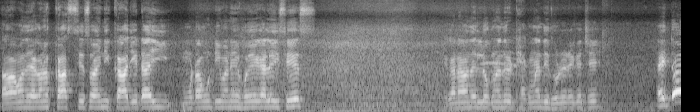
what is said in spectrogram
তাও আমাদের এখনও কাজ শেষ হয়নি কাজ এটাই মোটামুটি মানে হয়ে গেলেই শেষ। এখানে আমাদের লোকনাথের ঠেকনা দিয়ে ধরে রেখেছে। এই তো!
